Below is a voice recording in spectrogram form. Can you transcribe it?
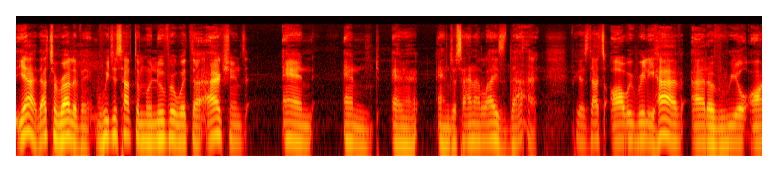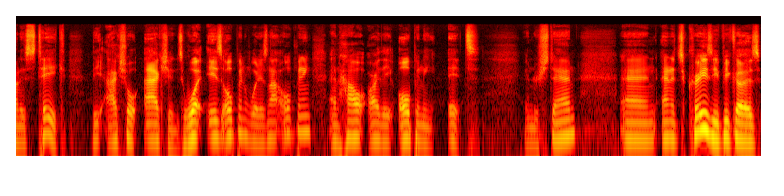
yeah, that's irrelevant. We just have to maneuver with the actions and and and and just analyze that because that's all we really have out of real honest take. The actual actions. What is open, what is not opening, and how are they opening it? You understand? And and it's crazy because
